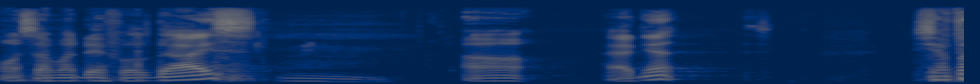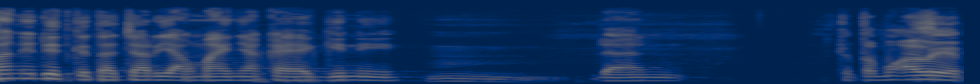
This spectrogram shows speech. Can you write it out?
mau sama Devil Dice. Eh, akhirnya siapa nih Dit kita cari yang mainnya kayak gini. Dan Ketemu Alit.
